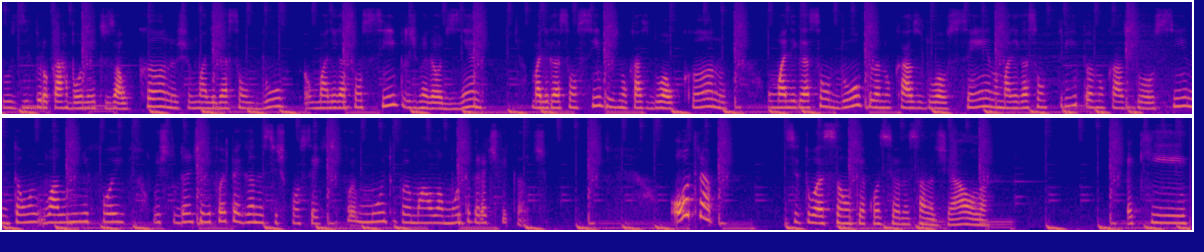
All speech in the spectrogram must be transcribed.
dos hidrocarbonetos alcanos, uma ligação dupla, uma ligação simples, melhor dizendo, uma ligação simples no caso do alcano, uma ligação dupla no caso do alceno, uma ligação tripla no caso do alcino. Então o aluno ele foi, o estudante ele foi pegando esses conceitos. Foi muito, foi uma aula muito gratificante. Outra situação que aconteceu na sala de aula é que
